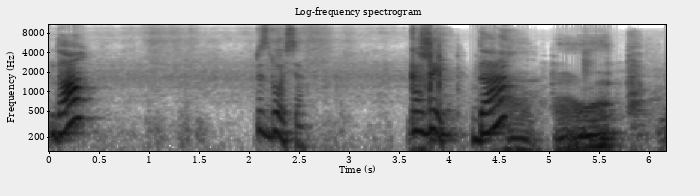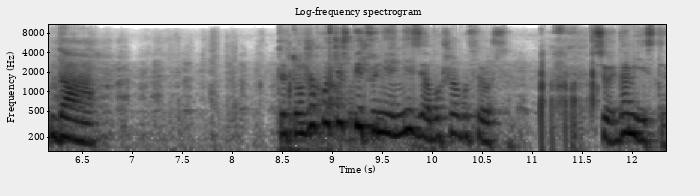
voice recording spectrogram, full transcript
Да? Піздося. Кажи, да? Да. Ти теж хочеш піцу? Ні, нельзя, бо ще обосрешся. Все, йдемо їсти.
